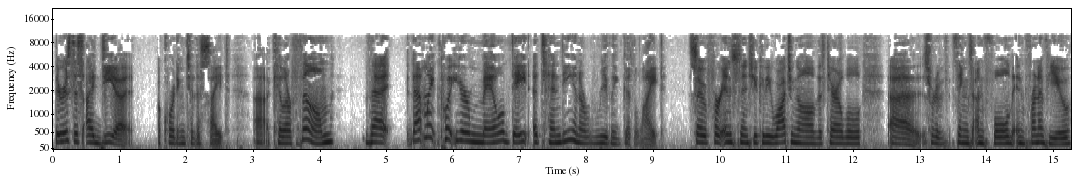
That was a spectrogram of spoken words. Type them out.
There is this idea, according to the site uh, Killer Film, that that might put your male date attendee in a really good light. So, for instance, you could be watching all of this terrible uh, sort of things unfold in front of you,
